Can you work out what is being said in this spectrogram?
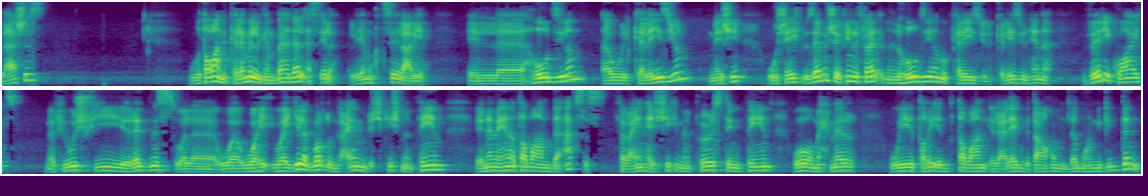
lashes وطبعا الكلام اللي جنبها ده الأسئلة اللي هي ممكن تسأل عليها. ال hordeolum أو ال chalazion ماشي؟ وشايف زي ما شايفين الفرق بين ال hordeolum وال chalazion ال chalazion هنا very quiet ما فيهوش فيه redness ولا وهيجي لك برضه ان العيان ما بيشتكيش من pain إنما هنا طبعا ده abscess فالعيان هيشتكي من bursting pain وهو محمر وطريقة طبعا العلاج بتاعهم ده مهم جدا.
